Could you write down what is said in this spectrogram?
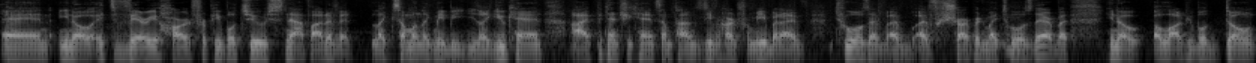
And you know, it's very hard for people to snap out of it. Like someone like maybe like you can, I potentially can. Sometimes it's even hard for me, but I have tools. I've I've, I've sharpened my tools there. But you know, a lot of people don't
